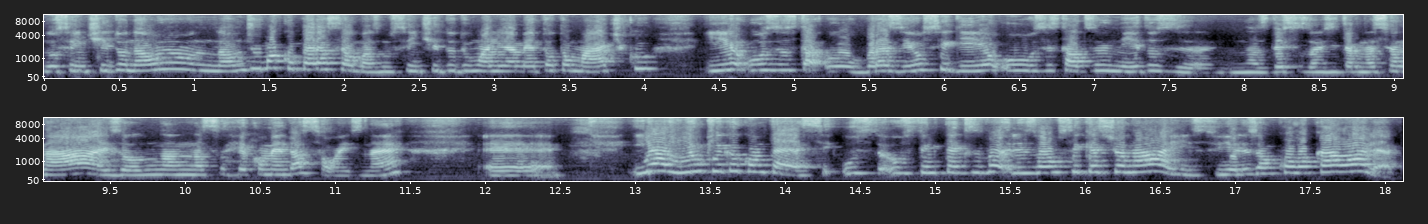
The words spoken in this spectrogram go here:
no sentido não, não de uma cooperação, mas no sentido de um alinhamento automático e os, o Brasil seguir os Estados Unidos eh, nas decisões internacionais ou na, nas recomendações, né? É, e aí o que, que acontece? Os, os think tanks eles vão se questionar isso e eles vão colocar, olha,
